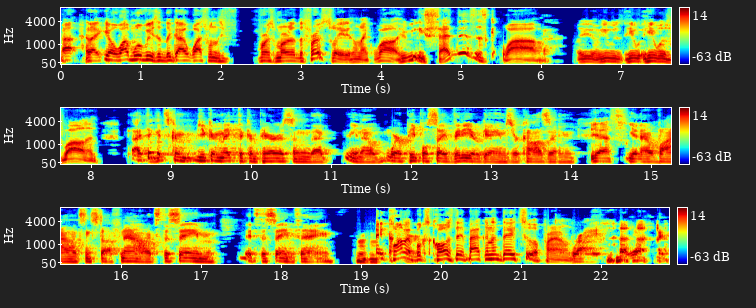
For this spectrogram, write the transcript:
Uh, like, yo, what movies did the guy watch when he first murdered the first lady? I'm like, wow, he really said this? Is wow. He, he, was he he was wilding. I think it's com- you can make the comparison that you know where people say video games are causing yes you know violence and stuff. Now it's the same. It's the same thing. Mm-hmm. And comic books caused it back in the day too, apparently. Right.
